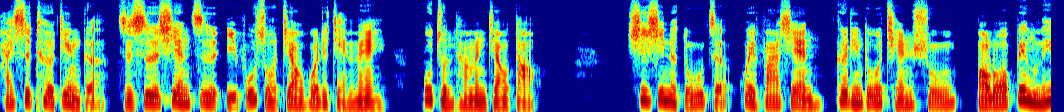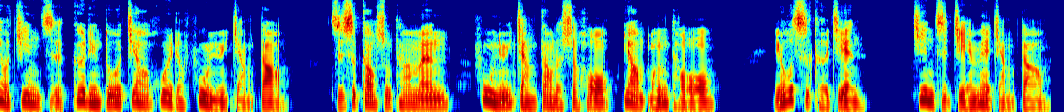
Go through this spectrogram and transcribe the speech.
还是特定的，只是限制以弗所教会的姐妹，不准他们教导？细心的读者会发现，哥林多前书保罗并没有禁止哥林多教会的妇女讲道，只是告诉他们，妇女讲道的时候要蒙头。由此可见，禁止姐妹讲道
